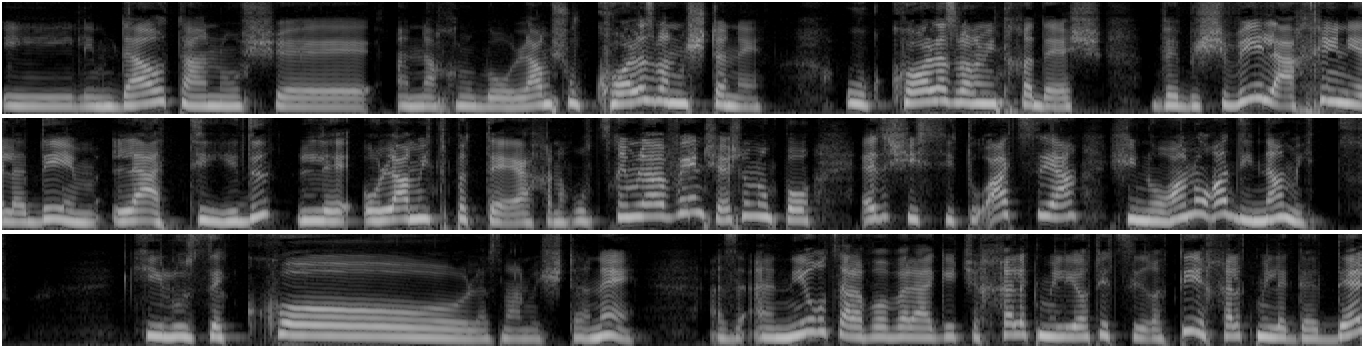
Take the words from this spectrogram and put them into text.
היא לימדה אותנו שאנחנו בעולם שהוא כל הזמן משתנה. הוא כל הזמן מתחדש, ובשביל להכין ילדים לעתיד, לעולם מתפתח, אנחנו צריכים להבין שיש לנו פה איזושהי סיטואציה שהיא נורא נורא דינמית. כאילו זה כל הזמן משתנה. אז אני רוצה לבוא ולהגיד שחלק מלהיות יצירתי, חלק מלגדל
